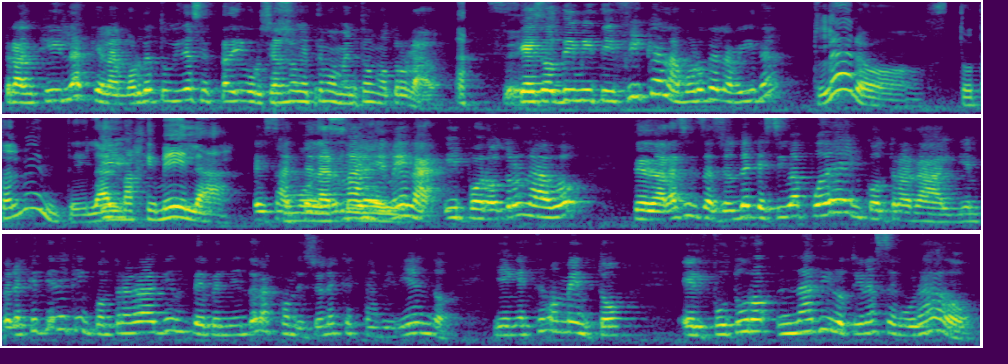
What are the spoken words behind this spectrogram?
tranquilas, que el amor de tu vida se está divorciando en este momento en otro lado? Sí. Que eso dimitifica el amor de la vida. Claro, totalmente. El Y- alma gemela. Exacto, el él. gemela. Y por otro lado, te da la sensación de que sí va, puedes encontrar a alguien, pero es que tienes que encontrar a alguien dependiendo de las condiciones que estás viviendo. Y en este momento, el futuro nadie lo tiene asegurado.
